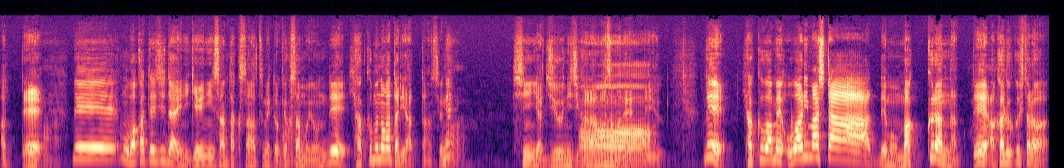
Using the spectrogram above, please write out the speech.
あって、い、はい。でもう若手時代に芸人さんたくさん集めてお客さんも呼んで100物語やったんですよね、はい。深夜12時から朝までっていう。で100話目終わりましたでもう真っ暗になってはい。明るくしたら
